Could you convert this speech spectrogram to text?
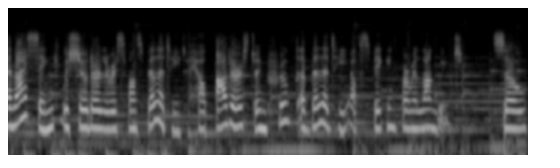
and I think we shoulder the responsibility to help others to improve the ability of speaking foreign language. So,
